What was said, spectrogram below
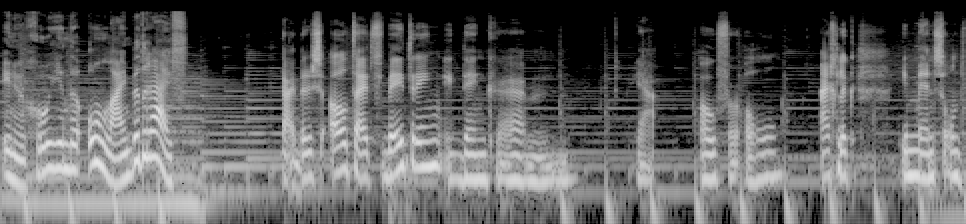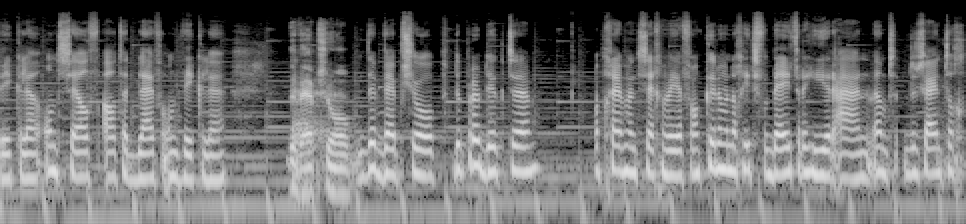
in hun groeiende online bedrijf? Ja, er is altijd verbetering. Ik denk, um, ja, overal. Eigenlijk in mensen ontwikkelen, onszelf altijd blijven ontwikkelen. De webshop. De webshop, de producten. Op een gegeven moment zeggen we weer van, kunnen we nog iets verbeteren hieraan? Want er zijn toch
